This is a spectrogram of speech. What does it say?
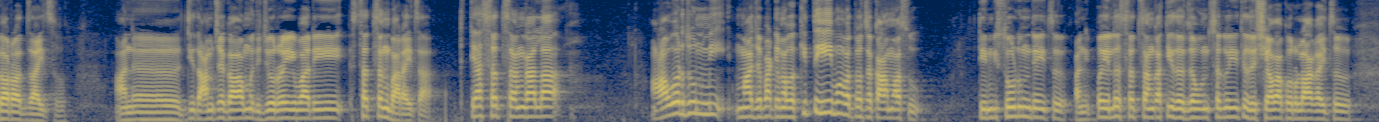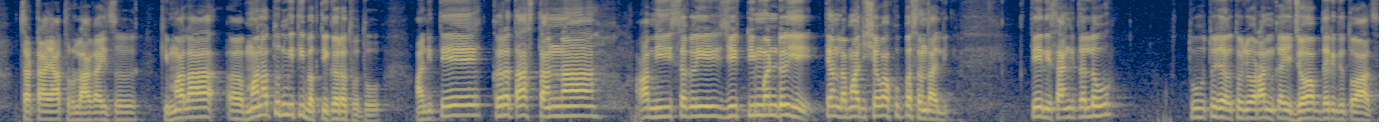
करत जायचो. आणि जिथं आमच्या गावामध्ये जो रविवारी सत्संग भरायचा त्या सत्संगाला आवर्जून मी माझ्या पाठीमागं कितीही महत्त्वाचं काम असू ते मी सोडून द्यायचं. आणि पहिलं सत्संगात तिथं जाऊन सगळी तिथं सेवा करू लागायचं चटाय आथरू लागायचं की मला मनातून मी ती भक्ती करत होतो. आणि ते करत असताना आम्ही सगळी जी टीम मंडळी आहे त्यांना माझी सेवा खूप पसंत आली. त्यांनी सांगितलं लहू तू तुझ्या तुझ्यावर आम्ही काही जबाबदारी देतो आज.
